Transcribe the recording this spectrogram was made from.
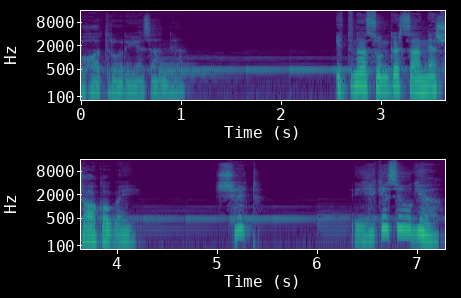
बहुत रो रही है, सान्या। इतना सुनकर सान्या शॉक हो गई। शिट ये कैसे हो गया?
